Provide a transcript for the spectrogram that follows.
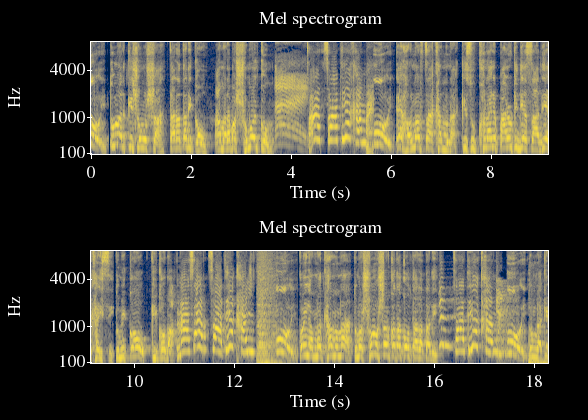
ওই তোমার কি সমস্যা? তাড়াতাড়ি কও আমার আবার সময় কম। স্যার চা দিয়ে খান ওই এখন আর চা খামু না কিছুক্ষণ আগে পাউরুটি দিয়ে চা দিয়ে খাইছি। তুমি কও কি কবা? না স্যার চা দিয়ে খান ওই কইলাম না খামু না তোমার সমস্যার কথা কও তাড়াতাড়ি। চা দিয়ে খান ওই তোমরা কি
